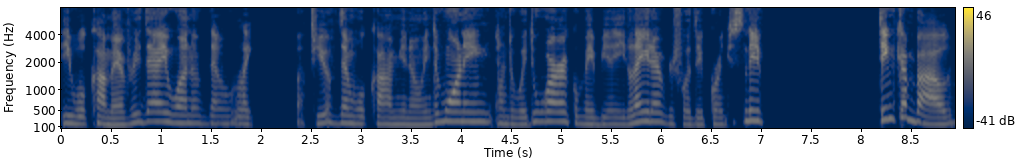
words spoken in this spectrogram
He will come every day. One of them, like a few of them, will come, you know, in the morning on the way to work, or maybe later before they're going to sleep. Think about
